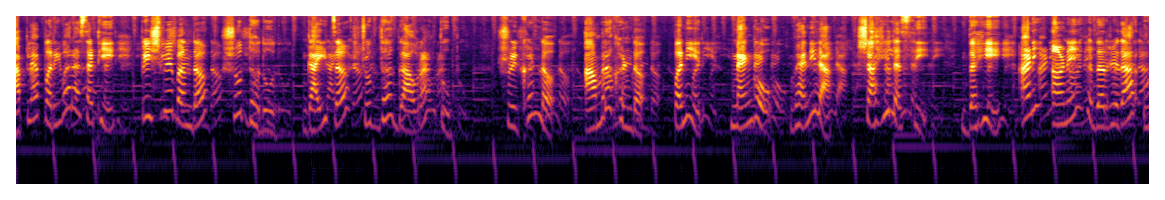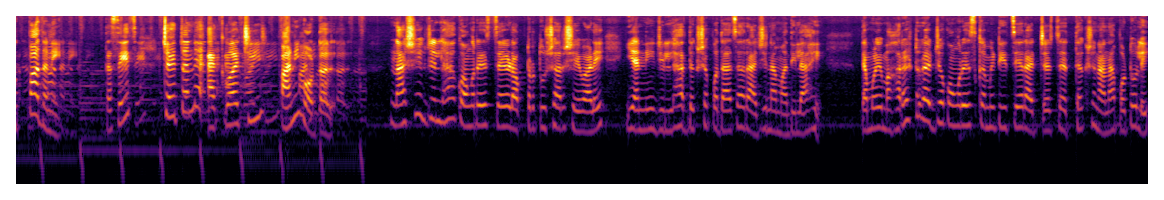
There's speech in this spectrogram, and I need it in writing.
आपल्या परिवारासाठी पिशवी बंद शुद्ध दूध गाईचं शुद्ध गावरान तूप श्रीखंड आम्रखंड पनीर मँगो व्हॅनिला शाही लस्सी दही आणि अनेक दर्जेदार उत्पादने तसेच चैतन्य ॲक्वाची पाणी बॉटल. नाशिक जिल्हा काँग्रेसचे डॉक्टर तुषार शेवाळे यांनी जिल्हाध्यक्ष पदाचा राजीनामा दिला आहे. त्यामुळे महाराष्ट्र राज्य काँग्रेस कमिटीचे राज्याचे अध्यक्ष नाना पटोले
